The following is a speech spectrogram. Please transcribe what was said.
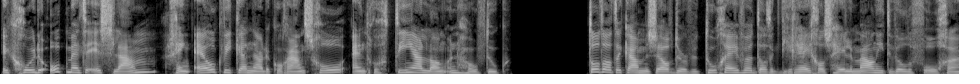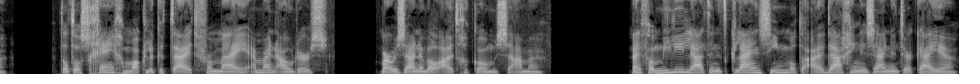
Ik groeide op met de islam, ging elk weekend naar de Koranschool en droeg tien jaar lang een hoofddoek. Totdat ik aan mezelf durfde toegeven dat ik die regels helemaal niet wilde volgen. Dat was geen gemakkelijke tijd voor mij en mijn ouders. Maar we zijn er wel uitgekomen samen. Mijn familie laat in het klein zien wat de uitdagingen zijn in Turkije.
